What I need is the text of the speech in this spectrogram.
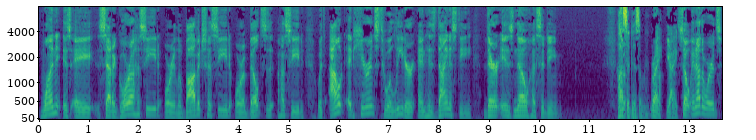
One is a Sadagora Hasid or a Lubavitch Hasid or a Belz Hasid. Without adherence to a leader and his dynasty, there is no Hasidim. Hasidism, right? Yeah. right. So, in other words,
